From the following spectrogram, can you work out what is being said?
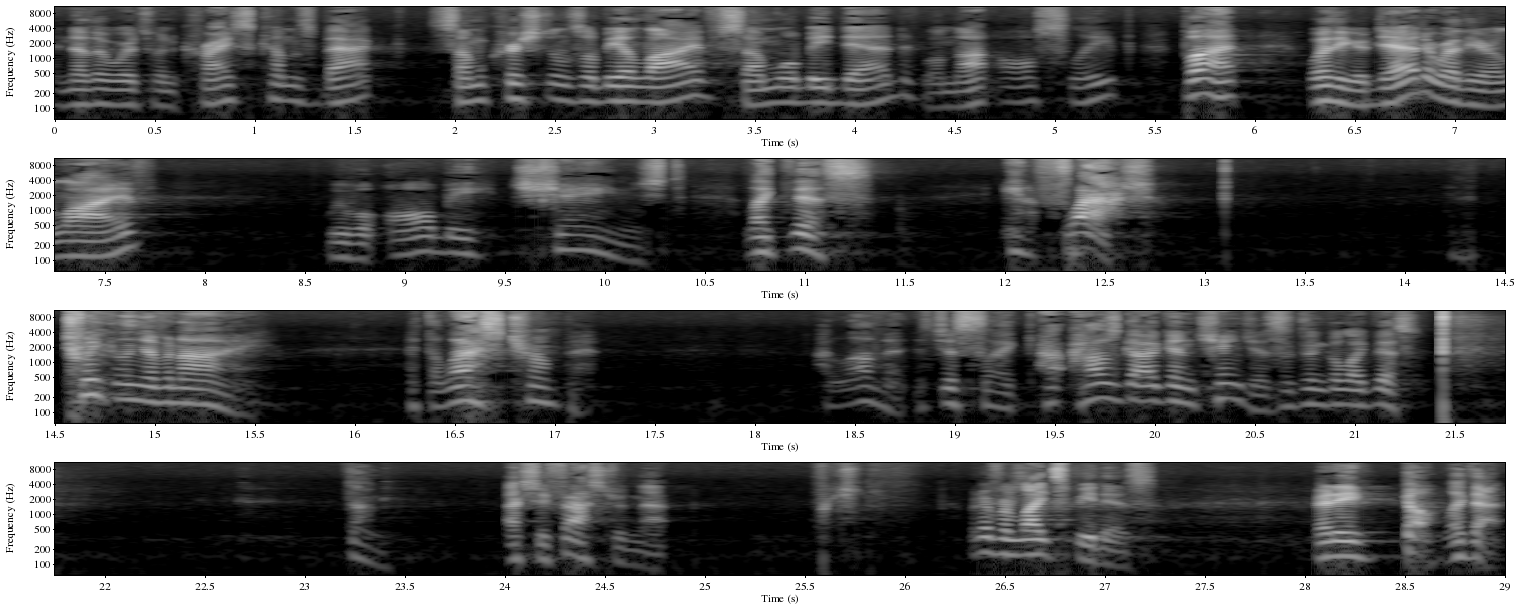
In other words, when Christ comes back, some Christians will be alive, some will be dead, will not all sleep. But whether you're dead or whether you're alive, we will all be changed. Like this, in a flash, in the twinkling of an eye, at the last trumpet. I love it. It's just like, how's God going to change us? It's going to go like this. Done. Actually, faster than that. Whatever light speed is. Ready? Go, like that.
